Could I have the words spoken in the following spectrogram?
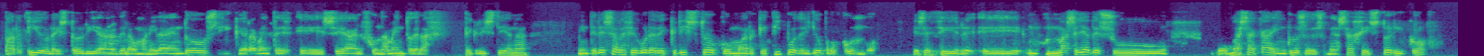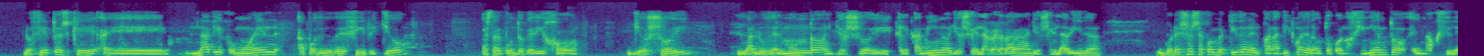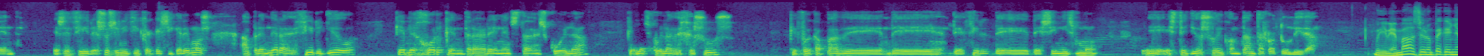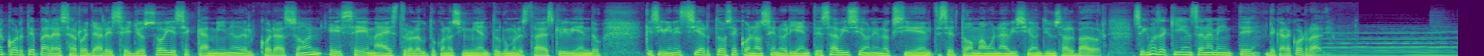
partido la historia de la humanidad en dos y que realmente eh, sea el fundamento de la fe cristiana, me interesa la figura de Cristo como arquetipo del yo profundo. Es decir, eh, más allá de su, o más acá incluso de su mensaje histórico, lo cierto es que eh, nadie como él ha podido decir yo, hasta el punto que dijo, yo soy la luz del mundo, yo soy el camino, yo soy la verdad, yo soy la vida. Y por eso se ha convertido en el paradigma del autoconocimiento en Occidente. Es decir, eso significa que si queremos aprender a decir yo, qué mejor que entrar en esta escuela, que la escuela de Jesús, que fue capaz de, decir de, sí mismo eh, este yo soy con tanta rotundidad. Muy bien, vamos a hacer un pequeño corte para desarrollar ese yo soy, ese camino del corazón, ese maestro del autoconocimiento, como lo estaba escribiendo, que si bien es cierto, se conoce en Oriente esa visión, en Occidente se toma una visión de un Salvador. Seguimos aquí en Sanamente de Caracol Radio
